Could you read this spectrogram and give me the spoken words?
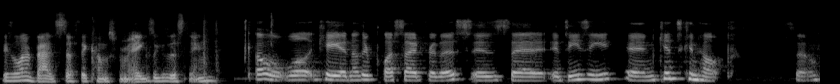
There's a lot of bad stuff that comes from eggs existing. Oh, well, okay, another plus side for this is that it's easy and kids can help. So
